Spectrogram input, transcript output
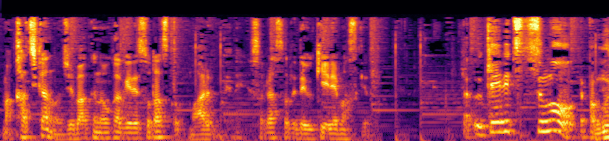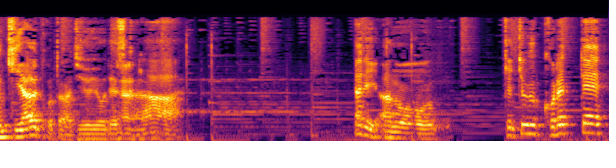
まあ価値観の呪縛のおかげで育つとこもあるんでね。それはそれで受け入れますけど。受け入れつつも、やっぱ向き合うってことが重要ですから、やはり、あの、結局これって、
